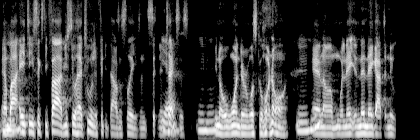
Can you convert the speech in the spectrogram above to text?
And by Mhm. 1865, you still had 250,000 slaves and sitting in Yeah. Texas, Mhm, you know, wondering what's going on. mhm. And um, when they and then they got the news.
